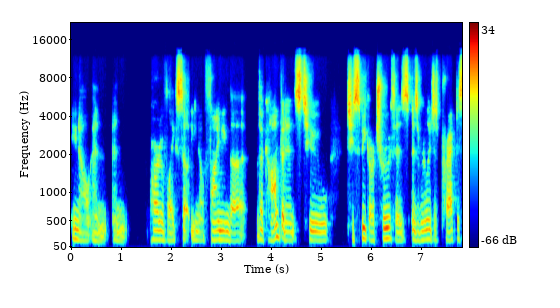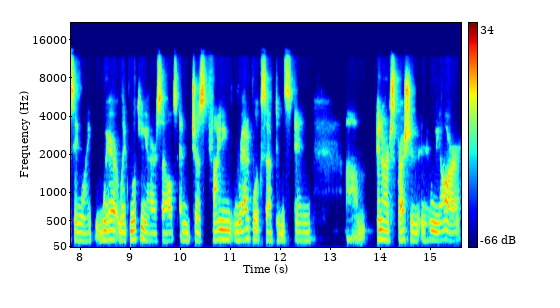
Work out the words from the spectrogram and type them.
you know and and part of like so you know finding the the confidence to to speak our truth is is really just practicing like where like looking at ourselves and just finding radical acceptance in um, in our expression and who we are.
